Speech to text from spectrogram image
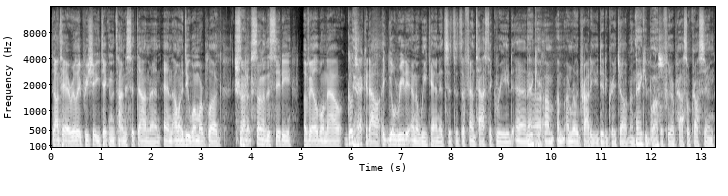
Dante, I really appreciate you taking the time to sit down, man. And I want to do one more plug. Sure. Son, of, Son of the City, available now. Go yeah. check it out. You'll read it in a weekend. It's it's, it's a fantastic read. And Thank you. Uh, I'm, I'm, I'm really proud of you. You did a great job, man. Thank you, boss. Hopefully our paths will cross soon.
